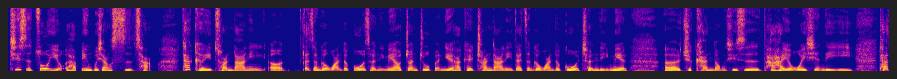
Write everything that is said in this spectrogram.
其实桌游它并不像市场，它可以传达你呃。在整个玩的过程里面，要专注本业，它可以传达你在整个玩的过程里面，呃，去看懂其实它还有危险利益，它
